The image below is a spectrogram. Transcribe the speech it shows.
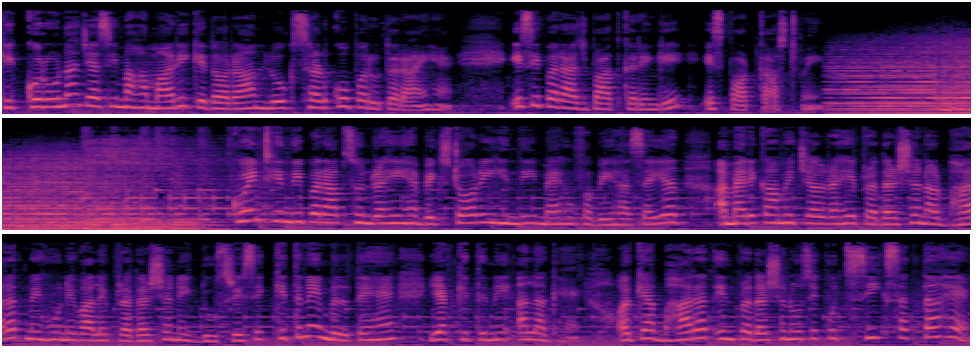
कि कोरोना जैसी महामारी के दौरान लोग सड़कों पर उतर आए हैं? इसी पर आज बात करेंगे इस पॉडकास्ट में। क्विंट हिंदी पर आप सुन रहे हैं बिग स्टोरी। हिंदी, मैं हूँ फबीहा सैयद। अमेरिका में चल रहे प्रदर्शन और भारत में होने वाले प्रदर्शन एक दूसरे से कितने मिलते हैं या कितने अलग हैं? और क्या भारत इन प्रदर्शनों से कुछ सीख सकता है?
